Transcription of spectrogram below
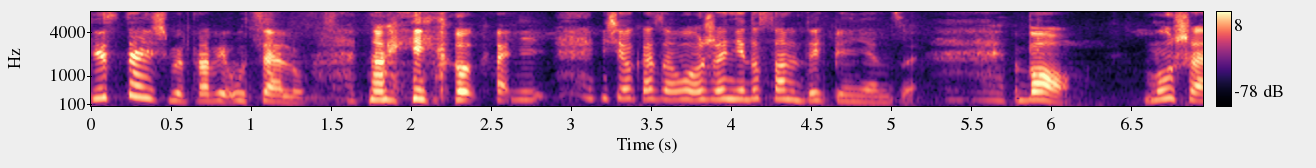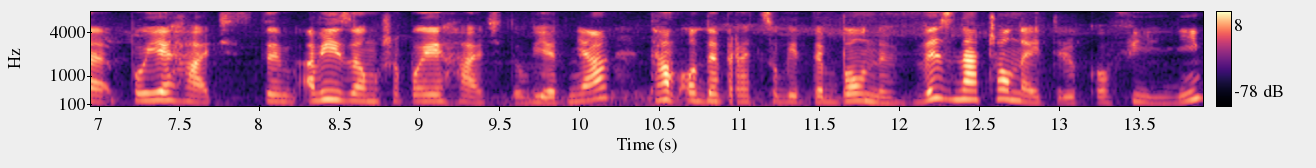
jesteśmy prawie u celu. No i kochani, i się okazało, że nie dostanę tych pieniędzy, bo muszę pojechać z tym awizą, muszę pojechać do Wiednia, tam odebrać sobie te bony w wyznaczonej tylko filii.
